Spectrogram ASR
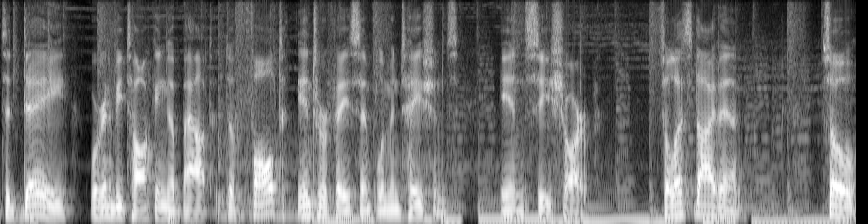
Today, we're going to be talking about default interface implementations in C Sharp. So let's dive in. So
